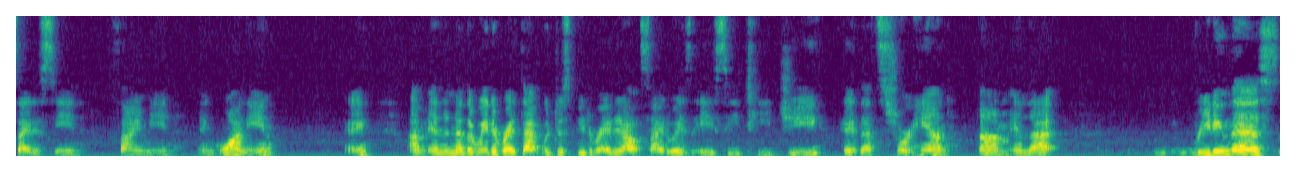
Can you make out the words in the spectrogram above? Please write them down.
cytosine, thymine, and guanine. Okay, um, and another way to write that would just be to write it out sideways, ACTG. Okay, that's shorthand, um, and that reading this,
